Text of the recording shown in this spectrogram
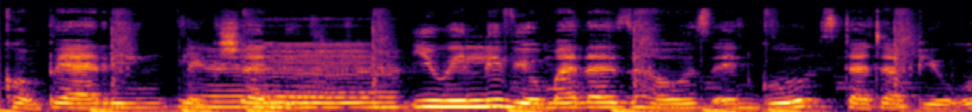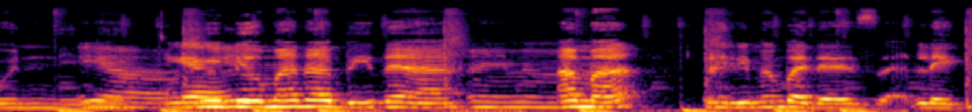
comparing, like Yeah. surely you will leave your mother's house and go start up your own nini. Yeah. Yeah. Will your mother be there? I know. Ama, I remember there's like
